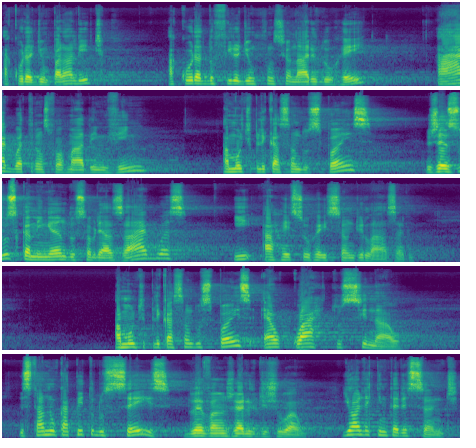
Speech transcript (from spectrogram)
a cura de um paralítico, a cura do filho de um funcionário do rei, a água transformada em vinho, a multiplicação dos pães, Jesus caminhando sobre as águas e a ressurreição de Lázaro. A multiplicação dos pães é o quarto sinal. Está no capítulo 6 do Evangelho de João. E olha que interessante.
